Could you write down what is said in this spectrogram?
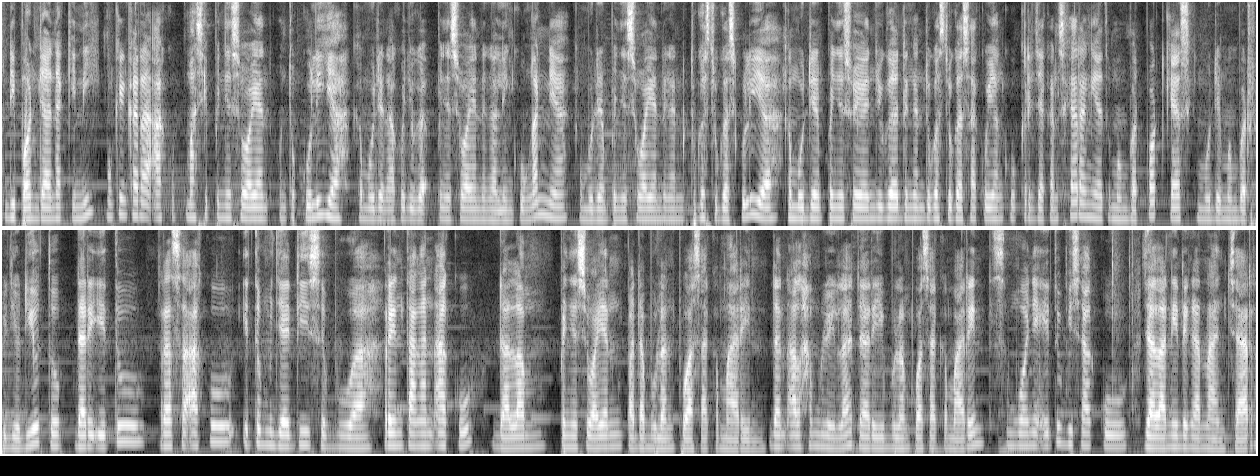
di Pontianak ini mungkin karena aku masih penyesuaian untuk kuliah kemudian aku juga penyesuaian dengan lingkungannya kemudian penyesuaian dengan tugas-tugas kuliah kemudian penyesuaian juga dengan tugas-tugas aku yang ku kerjakan sekarang yaitu membuat podcast kemudian membuat video di YouTube. Dari itu rasa aku itu menjadi sebuah rintangan aku dalam penyesuaian pada bulan puasa kemarin. Dan alhamdulillah dari bulan puasa kemarin semuanya itu bisa aku jalani dengan lancar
